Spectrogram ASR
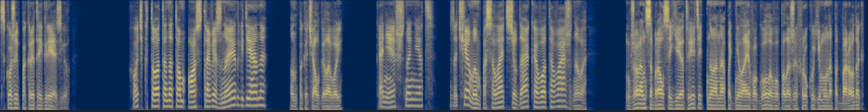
с кожей покрытой грязью. «Хоть кто-то на том острове знает, где она?» Он покачал головой. «Конечно нет. Зачем им посылать сюда кого-то важного?» Джоран собрался ей ответить, но она подняла его голову, положив руку ему на подбородок,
